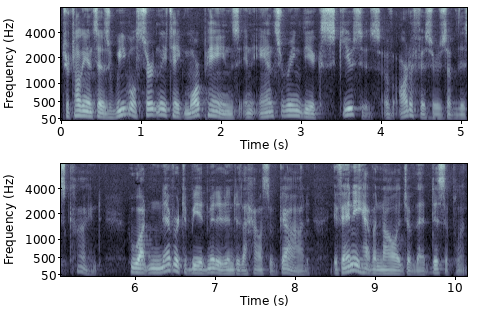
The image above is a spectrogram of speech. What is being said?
Tertullian says, We will certainly take more pains in answering the excuses of artificers of this kind, who ought never to be admitted into the house of God, if any have a knowledge of that discipline.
